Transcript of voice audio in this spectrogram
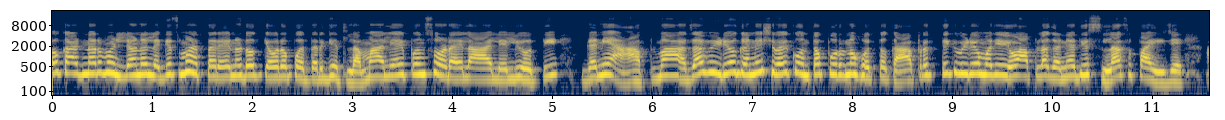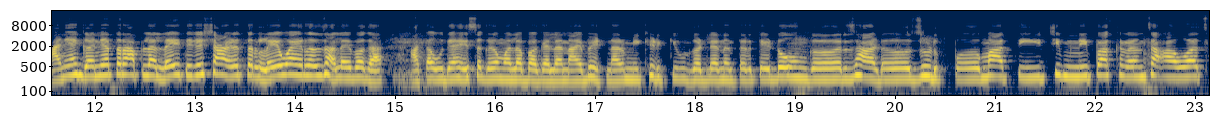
तो काढणार म्हणल्यानं लगेच म्हाताऱ्यानं डोक्यावर पदर घेतला. माली आई पण सोडायला आलेली होती. गणे आप माझा व्हिडिओ गण्याशिवाय कोणता पूर्ण होतं का? प्रत्येक व्हिडिओमध्ये हो आपला गण्या दिसलाच पाहिजे. आणि या गण्या तर आपला लय त्याच्या शाळेत तर लय व्हायरल झालाय बघा. आता उद्या हे सगळं मला बघायला नाही भेटणार. मी खिडकी उघडल्यानंतर ते डोंगर झाडं झुडपं माती चिमणी पाखरांचा आवाज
